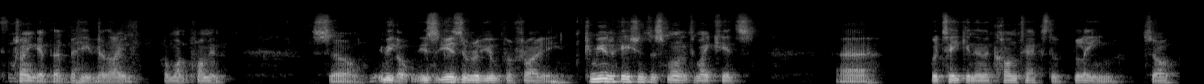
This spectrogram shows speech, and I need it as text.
to try and get the behaviour that I, want from him. So here we go. Here's, here's a review for Friday. Communications this morning to my kids uh, were taken in the context of blame. So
